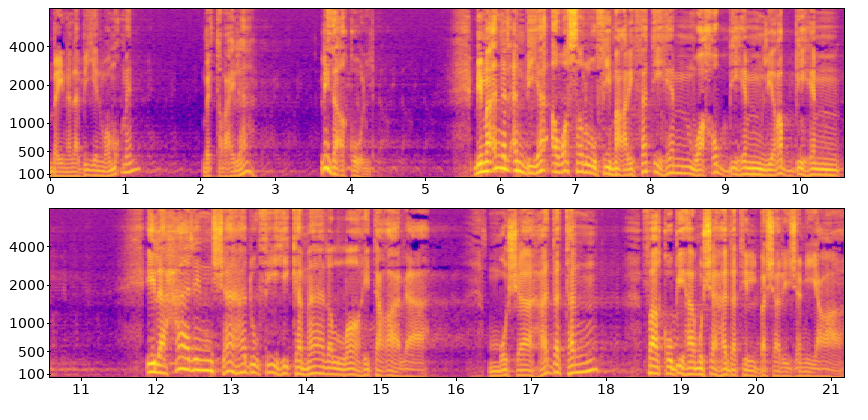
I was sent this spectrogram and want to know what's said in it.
بين نبي ومؤمن؟ بالطبع لا. لذا أقول بما أن الأنبياء وصلوا في معرفتهم وحبهم لربهم إلى حال شاهدوا فيه كمال الله تعالى مشاهدة فاقوا بها مشاهدة البشر جميعا.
